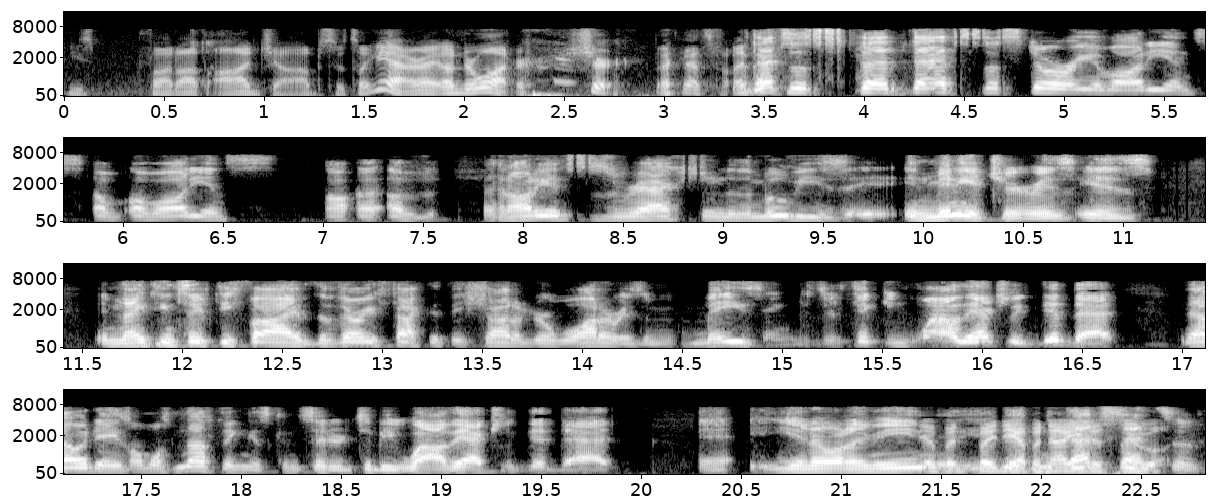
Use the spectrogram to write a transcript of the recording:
he's fought off odd jobs. So it's like yeah all right underwater. Sure. That's fine. That's a, that that's the story of audience of, of audience uh, of an audience's reaction to the movies in miniature is is in 1965 the very fact that they shot underwater is amazing because they're thinking wow they actually did that. Nowadays almost nothing is considered to be wow they actually did that. Eh, you know what I mean? Yeah, but- but yeah, but now you just do- sense of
